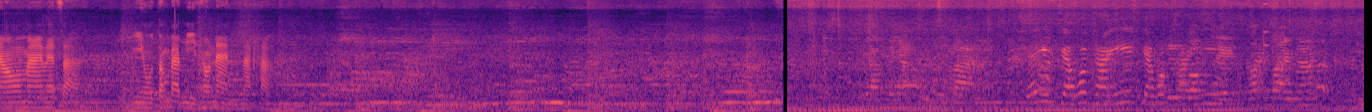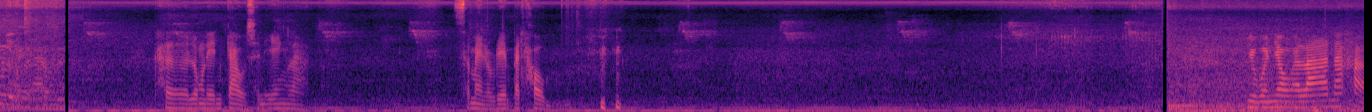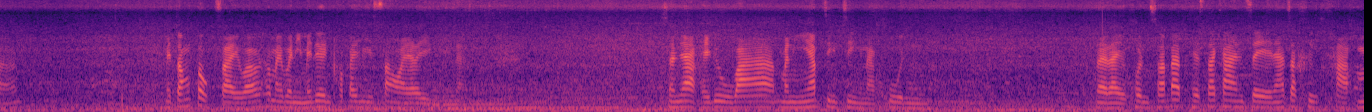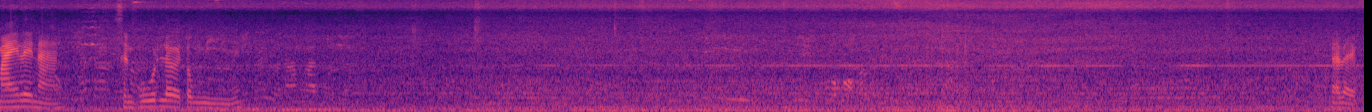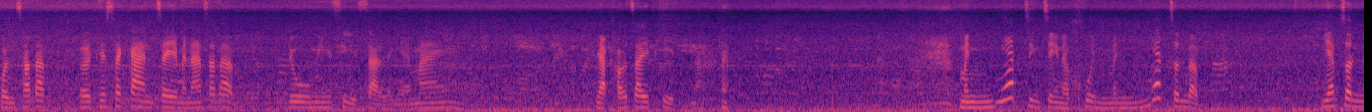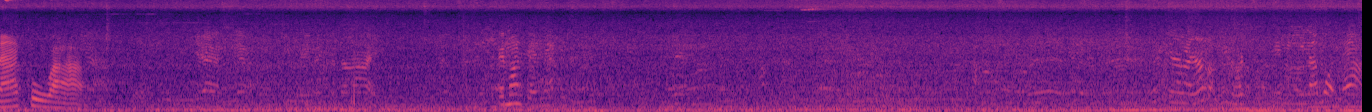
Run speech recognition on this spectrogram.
นัลมากนะจ๊ะนิวต้องแบบนี้เท่านั้นนะคะเดี๋ยวอยู่เกี่ยวกับใครเกี่ยวกับใครเธอโรงเรียนเก่าฉันเองล่ะ สมัยเราเรียนประถมอยู่บนเยาวราชนะคะ ไม่ต้องตกใจว่าทำไมวันนี้ไม่เดินเข้าไปในซอยอะไรอย่างนี้นะฉันอยากให้ดูว่ามันเงียบจริง ๆ นะคุณ หลาย ๆ คนชอบแบบเทศกาลเจน่าจะคือคักไหมเลยนะ ฉันพูดเลยตรงนี้ หลาย ๆ คนชอบแบบเออเทศกาลเจมันน่าจะแบบ ดูมีสีสันอะไรเงี้ยไม่ อยากเข้าใจผิดนะ มันเงียบจริง ๆ นะคุณ มันเงียบจนแบบเงียบจนน่ากลัวไอ้มอนแกแม็กไปไหนะไรแล้วหรอพี่รถ ไม่มีแล้วหมดแล้ว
